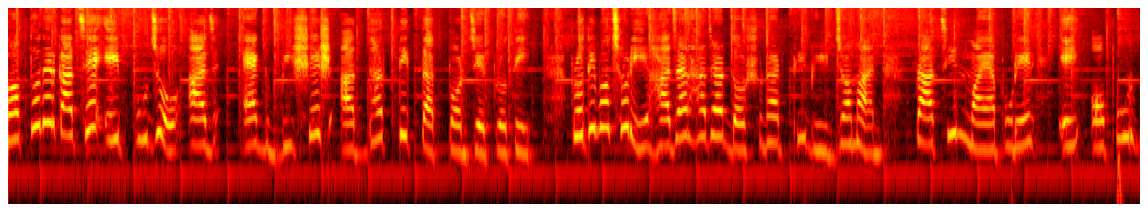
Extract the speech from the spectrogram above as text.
ভক্তদের কাছে এই পুজো আজ এক বিশেষ আধ্যাত্মিক তাৎপর্যের প্রতীক। প্রতি বছরই হাজার হাজার দর্শনার্থী ভিড় জমান প্রাচীন মায়াপুরের এই অপূর্ব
